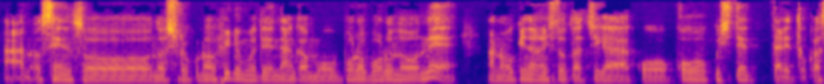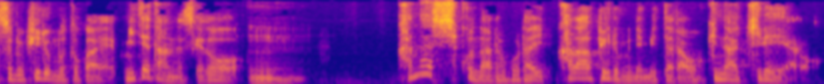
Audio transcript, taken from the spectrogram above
あの、戦争の白黒フィルムでなんかもうボロボロのね、あの沖縄の人たちがこう降伏してったりとかするフィルムとか見てたんですけど、に。うん。悲しくなるぐらいカラーフィルムで見たら沖縄綺麗やろ。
